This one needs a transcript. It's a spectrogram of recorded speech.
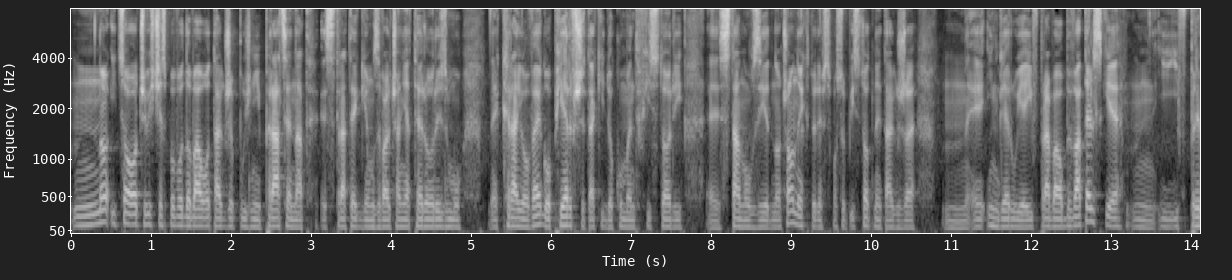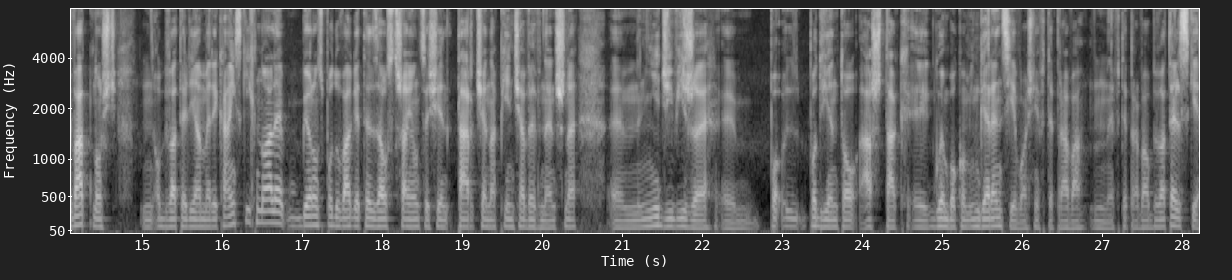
No i co oczywiście spowodowało także później pracę nad strategią zwalczania terroryzmu krajowego. Pierwszy taki dokument w historii Stanów Zjednoczonych, który w sposób istotny także mm, ingeruje i w prawa obywatelskie, mm, i w prywatność mm, obywateli amerykańskich, no ale biorąc pod uwagę te zaostrzające się tarcia, napięcia wewnętrzne, nie dziwi, że podjęto aż tak e, głęboką ingerencję właśnie w te prawa, w te prawa obywatelskie.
